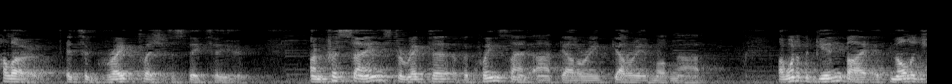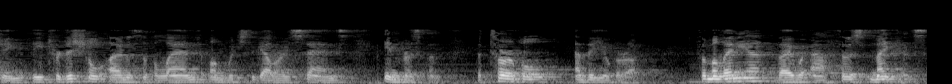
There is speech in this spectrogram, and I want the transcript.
Hello, it's a great pleasure to speak to you. I'm Chris Saines, Director of the Queensland Art Gallery, Gallery of Modern Art. I want to begin by acknowledging the traditional owners of the land on which the gallery stands in Brisbane, the Turrbal and the Yugara. For millennia, they were our first makers,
